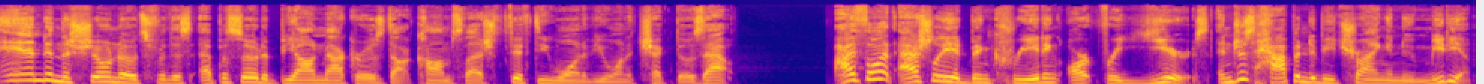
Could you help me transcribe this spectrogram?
and in the show notes for this episode at beyondmacros.com slash 51 if you want to check those out. I thought Ashley had been creating art for years and just happened to be trying a new medium,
